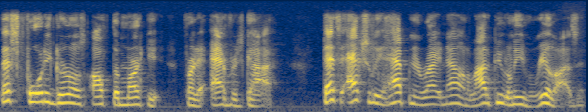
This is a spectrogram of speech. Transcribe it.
that's 40 girls off the market for the average guy that's actually happening right now and a lot of people don't even realize it.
